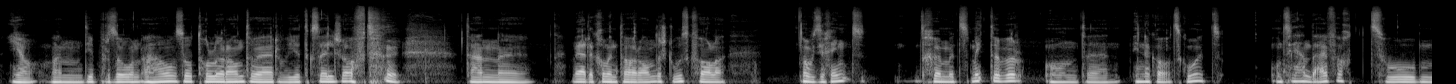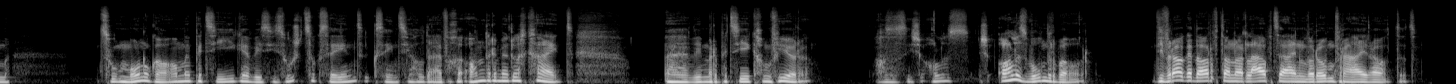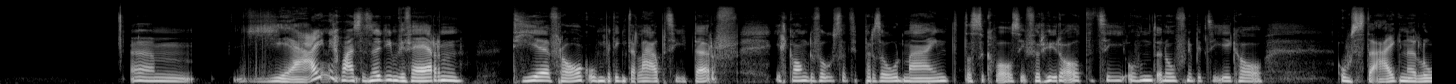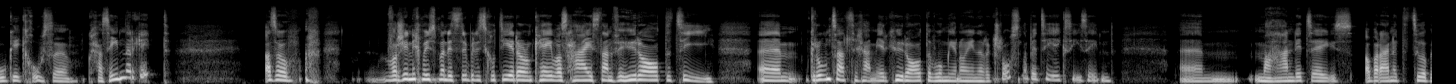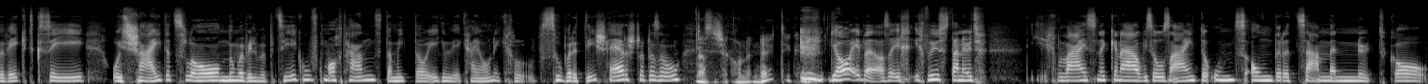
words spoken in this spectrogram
Ja, wenn die Person auch so tolerant wäre wie die Gesellschaft, dann äh, wäre der Kommentar anders ausgefallen. Sie Kinder kommen es mit über und äh, ihnen geht es gut. Und sie haben einfach zum, zu monogamen Beziehungen, wie sie sonst so sehen, sehen sie halt einfach eine andere Möglichkeit, äh, wie man eine Beziehung führen kann. Also es ist alles, ist alles wunderbar. Die Frage darf dann erlaubt sein, warum verheiratet? Ähm, ja, ich weiß jetzt nicht, inwiefern diese Frage unbedingt erlaubt sein darf. Ich gehe davon aus, dass die Person meint, dass sie quasi verheiratet sein und eine offene Beziehung haben, aus der eigenen Logik heraus keinen Sinn ergibt. Also, wahrscheinlich müssen wir jetzt darüber diskutieren, okay, was heisst dann verheiratet sein? Ähm, grundsätzlich haben wir geheiratet, wo wir noch in einer geschlossenen Beziehung sind. Ähm, wir haben jetzt uns aber auch nicht dazu bewegt gesehen, uns scheiden zu lassen, nur weil wir eine Beziehung aufgemacht haben, damit da irgendwie, keine Ahnung, sauberer Tisch herrscht oder so. Das ist ja gar nicht nötig. ja, eben. Also ich, ich wüsste auch nicht, ich weiß nicht genau, wieso das eine und das andere zusammen nicht geht.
